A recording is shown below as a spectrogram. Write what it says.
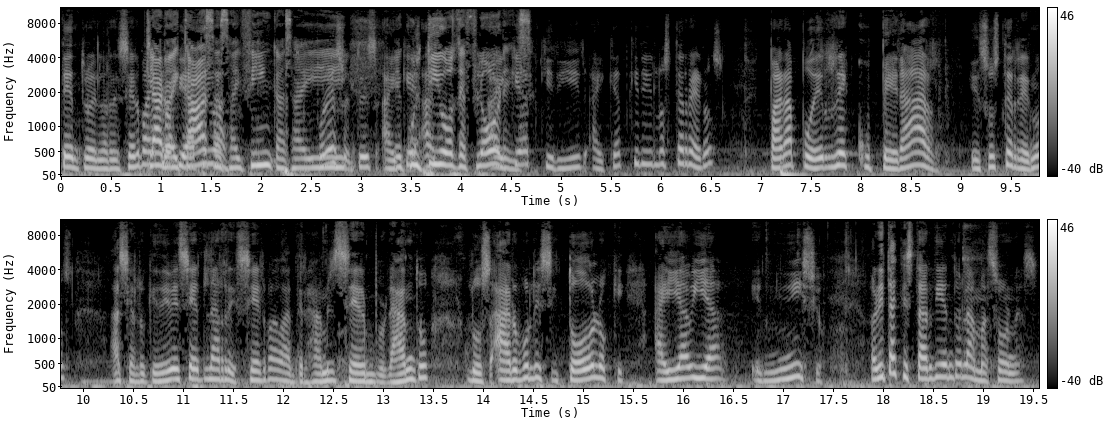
dentro de la reserva Claro, hay casas, privada. hay fincas, hay, Por eso, entonces hay eh, que- cultivos de flores. Hay que adquirir, hay que adquirir los terrenos para poder recuperar esos terrenos hacia lo que debe ser la reserva Vanderhamen, sembrando los árboles y todo lo que ahí había en un inicio. Ahorita que está ardiendo el Amazonas,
